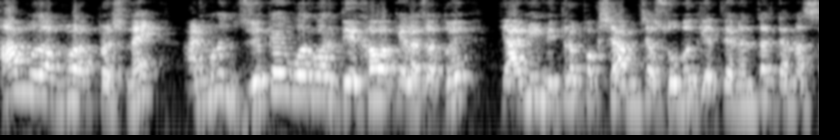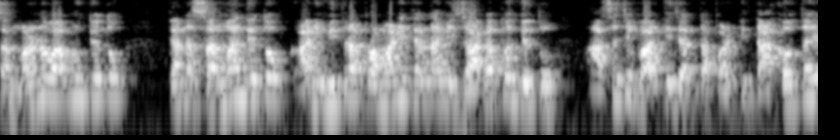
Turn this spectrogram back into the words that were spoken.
हा मुळा- मुळात प्रश्न आहे. आणि म्हणून जे काही वरवर देखावा केला जातोय की आम्ही मित्रपक्ष आमच्यासोबत घेतल्यानंतर त्यांना सन्मान वागणूक देतो त्यांना सन्मान देतो आणि मित्राप्रमाणे त्यांना आम्ही जागा पण देतो. असं जे भारतीय जनता पार्टी दाखवत आहे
